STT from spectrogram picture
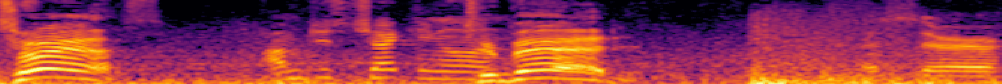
Atreus, I'm just checking on... to bed. Yes, sir.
